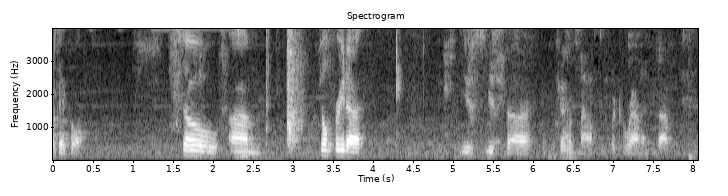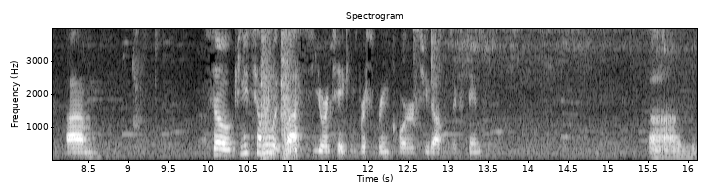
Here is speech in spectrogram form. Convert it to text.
Okay, cool. So um, feel free to use use the Okay. mouse to click around and stuff. Um, so can you tell me what classes you are taking for spring quarter 2016? Um,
